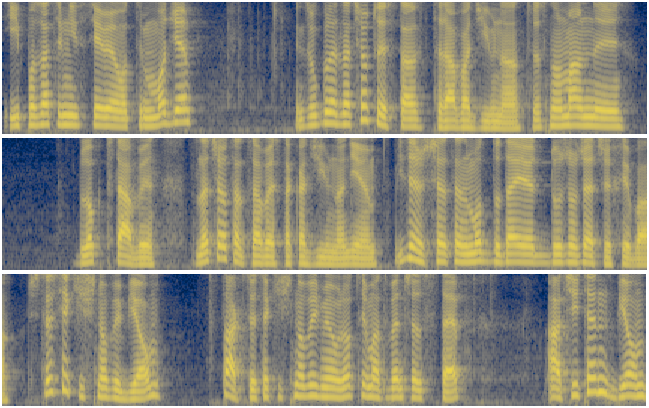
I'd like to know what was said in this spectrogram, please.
I poza tym nic nie wiem o tym modzie. Więc w ogóle dlaczego to jest ta trawa dziwna? To jest normalny blok trawy. Dlaczego ta trawa jest taka dziwna? Nie wiem. Widzę, że ten mod dodaje dużo rzeczy chyba. Czy to jest jakiś nowy biom? Tak, to jest jakiś nowy biom Rotym Adventure Step. A, czyli ten biom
